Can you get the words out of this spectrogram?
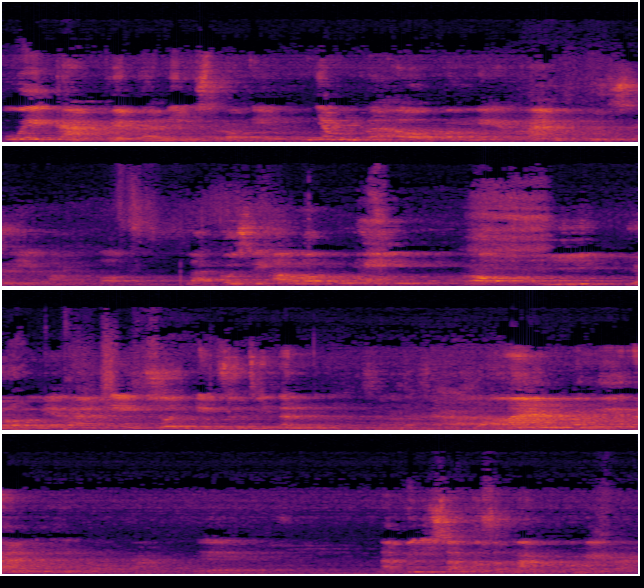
Kue kabeh Bani Israel nyembah pangeran Gusti. Lah Gusti Allah kuwi Rabbi ya pangeran ingsun ingsun sinten lan pangeran kabeh. Nabi Isa masuk ngaku pangeran.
